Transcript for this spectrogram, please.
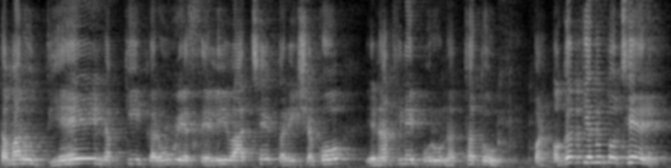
તમારું ધ્યેય નક્કી કરવું એ સહેલી વાત છે, કરી શકો. એનાથી નહીં પૂરું નથી થતું. પણ અગત્યનું તો છે જ.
